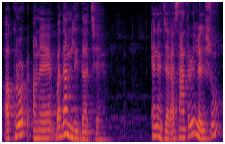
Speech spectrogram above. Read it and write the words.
અખરોટ અને બદામ લીધા છે. એને જરા સાંતળી લઈશું.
